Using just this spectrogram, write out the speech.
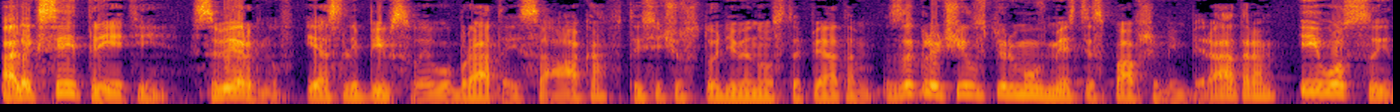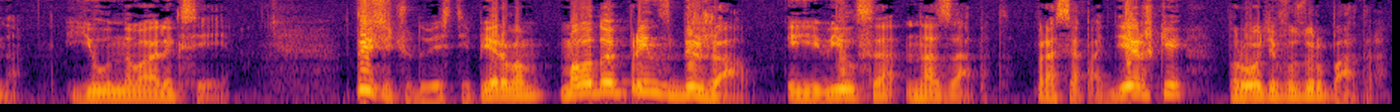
Алексей III, свергнув и ослепив своего брата Исаака в 1195 заключил в тюрьму вместе с павшим императором и его сына, юного Алексея. В 1201 молодой принц бежал и явился на запад, прося поддержки против узурпатора.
